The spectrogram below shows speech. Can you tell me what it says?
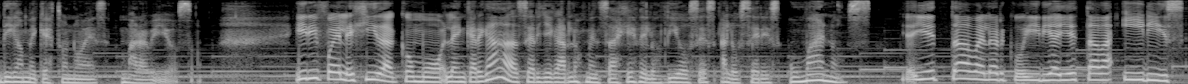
Díganme que esto no es maravilloso. Iris fue elegida como la encargada de hacer llegar los mensajes de los dioses a los seres humanos. Y ahí estaba el arco iris, ahí estaba Iris,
